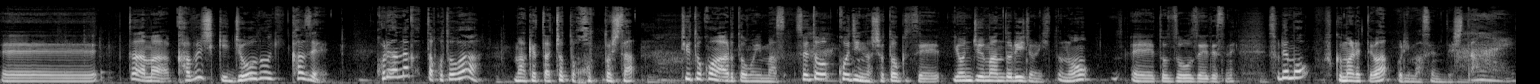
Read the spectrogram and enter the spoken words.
えー、ただまあ、株式浄土課税、これがなかったことは、マーケットはちょっとほっとしたというところがあると思います。それと、個人の所得税、40万ドル以上の人の、えー、と増税ですね。それも含まれてはおりませんでした。はい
